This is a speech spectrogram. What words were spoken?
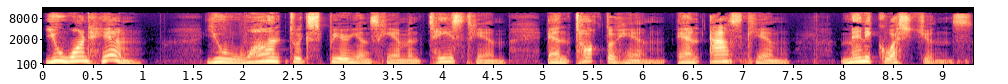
You want Him. You want to experience Him and taste Him and talk to Him and ask Him many questions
